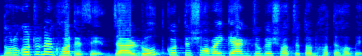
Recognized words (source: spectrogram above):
দুর্ঘটনা ঘটেছে যার রোধ করতে সবাইকে একযোগে সচেতন হতে হবে।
